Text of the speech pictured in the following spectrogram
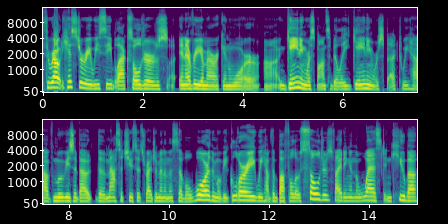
throughout history, we see black soldiers in every American war uh, gaining responsibility, gaining respect. We have movies about the Massachusetts Regiment in the Civil War, the movie Glory. We have the Buffalo Soldiers fighting in the West, in Cuba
